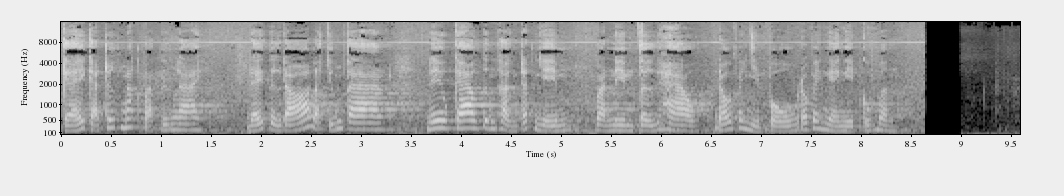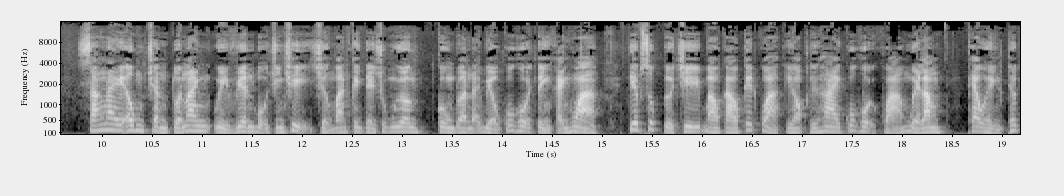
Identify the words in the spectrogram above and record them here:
kể cả trước mắt và tương lai. Để từ đó là chúng ta nêu cao tinh thần trách nhiệm và niềm tự hào đối với nhiệm vụ, đối với nghề nghiệp của mình. Sáng nay, ông Trần Tuấn Anh, Ủy viên Bộ Chính trị, trưởng Ban Kinh tế Trung ương cùng đoàn đại biểu Quốc hội tỉnh Khánh Hòa tiếp xúc cử tri báo cáo kết quả kỳ họp thứ hai Quốc hội khóa 15 theo hình thức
